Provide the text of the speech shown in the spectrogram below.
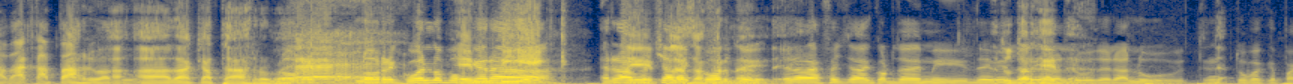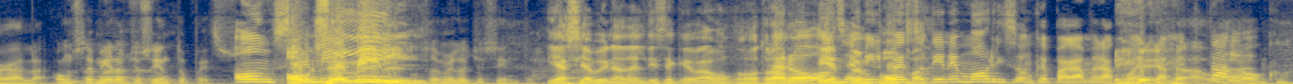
A dar catarro a, a dar catarro. Lo, ¿verdad? re- lo recuerdo porque En era, era la de fecha de corte. Fernández. Era la fecha de corte de mi de, tu mi- de la tarjeta. luz. De la luz. Tuve que pagarla. 11.800 pesos. 11 11 mil. mil. 11.800. Y así Abinadel dice que vamos con otro Pero vamos viento 11 en mil popa. pesos tiene Morrison que pagarme la cuenta. Me está loco.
